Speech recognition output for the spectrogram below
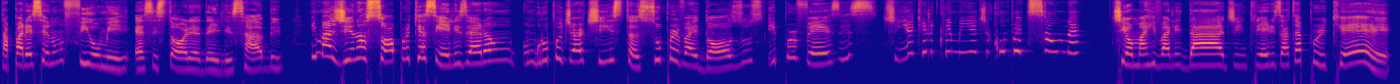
Tá parecendo um filme essa história deles, sabe? Imagina só porque assim, eles eram um grupo de artistas super vaidosos e por vezes tinha aquele climinha de competição, né? Tinha uma rivalidade entre eles, até porque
